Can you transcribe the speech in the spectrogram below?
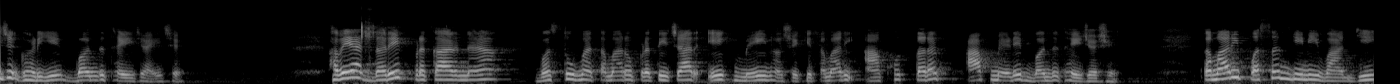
જ ઘડીએ બંધ થઈ જાય છે. હવે આ દરેક પ્રકારના વસ્તુમાં તમારો પ્રતિચાર એક મેઇન હશે કે તમારી આંખો તરત આપમેળે બંધ થઈ જશે. તમારી પસંદગીની વાનગી,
